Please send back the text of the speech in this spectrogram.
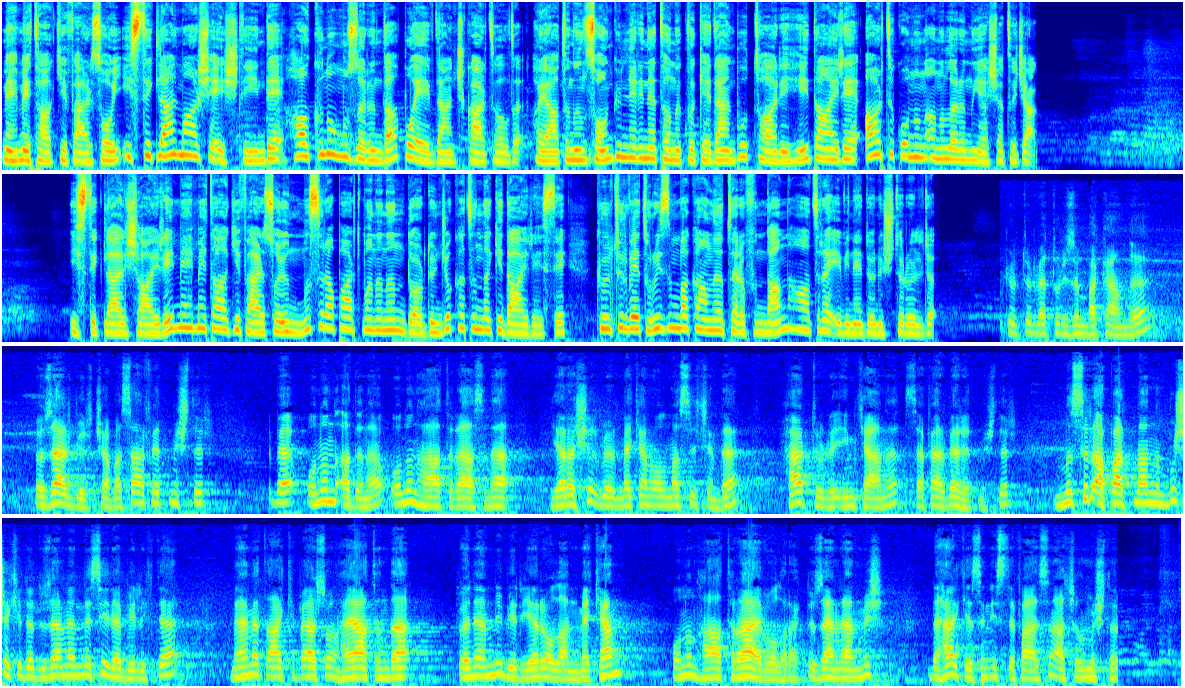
Mehmet Akif Ersoy İstiklal Marşı eşliğinde halkın omuzlarında bu evden çıkartıldı. Hayatının son günlerine tanıklık eden bu tarihi daire artık onun anılarını yaşatacak. İstiklal şairi Mehmet Akif Ersoy'un Mısır Apartmanı'nın dördüncü katındaki dairesi Kültür ve Turizm Bakanlığı tarafından hatıra evine dönüştürüldü. Kültür ve Turizm Bakanlığı özel bir çaba sarf etmiştir ve onun adına, onun hatırasına yaraşır bir mekan olması için de her türlü imkanı seferber etmiştir. Mısır apartmanının bu şekilde düzenlenmesiyle birlikte Mehmet Akif Ersoy'un hayatında önemli bir yeri olan mekan onun hatıra evi olarak düzenlenmiş ve herkesin istifadesine açılmıştır.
